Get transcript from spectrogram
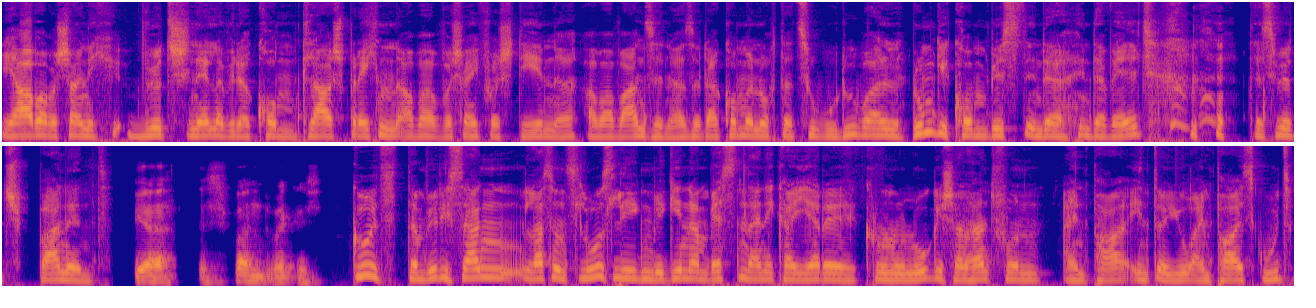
Ja, aber wahrscheinlich wird es schneller wieder kommen. Klar sprechen, aber wahrscheinlich verstehen. Ne? Aber Wahnsinn. Also da kommen wir noch dazu, wo du mal rumgekommen bist in der, in der Welt. das wird spannend. Ja, das ist spannend, wirklich. Gut, dann würde ich sagen, lass uns loslegen. Wir gehen am besten deine Karriere chronologisch anhand von ein paar Interview, ein paar ist gut,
